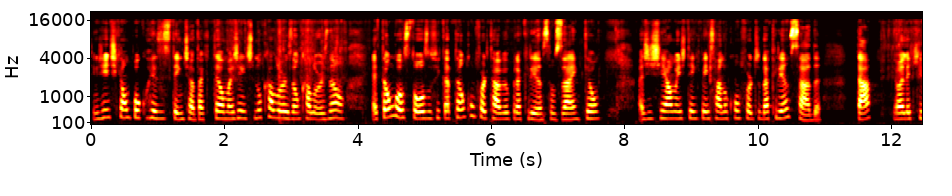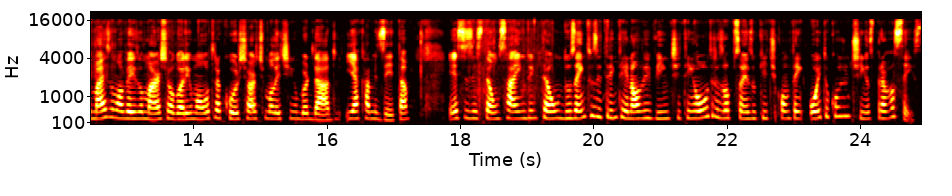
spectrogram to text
Tem gente que é um pouco resistente a tactel, mas gente, no calorzão, calorzão, é tão gostoso, fica tão confortável para criança usar. Então, a gente realmente tem que pensar no conforto da criançada, tá? E olha aqui mais uma vez o Marshall, agora em uma outra cor, short moletinho bordado e a camiseta. Esses estão saindo, então, R$ 239,20. Tem outras opções, o kit contém oito conjuntinhos para vocês.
